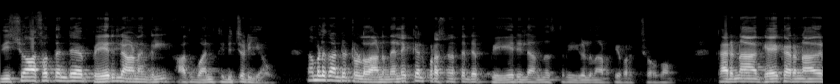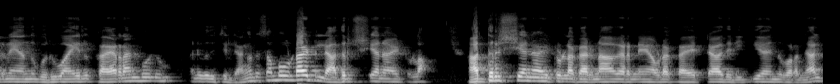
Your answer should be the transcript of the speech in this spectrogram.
വിശ്വാസത്തിന്റെ പേരിലാണെങ്കിൽ അത് വൻ തിരിച്ചടിയാവും. നമ്മൾ കണ്ടിട്ടുള്ളതാണ് നിലയ്ക്കൽ പ്രശ്നത്തിന്റെ പേരിൽ അന്ന് സ്ത്രീകൾ നടത്തിയ പ്രക്ഷോഭം. കരുണ കെ കരുണാകരനെ അന്ന് ഗുരുവായൂരിൽ കയറാൻ പോലും അനുവദിച്ചില്ല. അങ്ങനെ ഒരു സംഭവം ഉണ്ടായിട്ടില്ല. അദൃശ്യനായിട്ടുള്ള അദൃശ്യനായിട്ടുള്ള കരുണാകരനെ അവിടെ കയറ്റാതിരിക്കുക എന്ന് പറഞ്ഞാൽ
